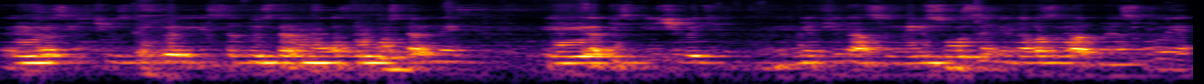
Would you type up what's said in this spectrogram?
развитие с одной стороны, а с другой стороны, и обеспечивать э, финансовыми ресурсами на возвратной основе.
